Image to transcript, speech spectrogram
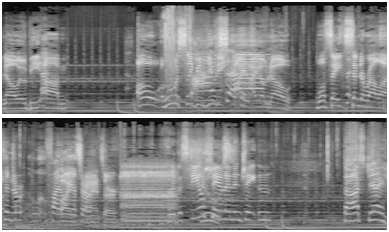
no, it would be. Um, oh, who was Sleeping Beauty? I, I don't know. we'll say Cinderella. Cinder- final Final answer. answer. For the steal, shoot. Shannon and Jayton. Thoughts, Jay?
